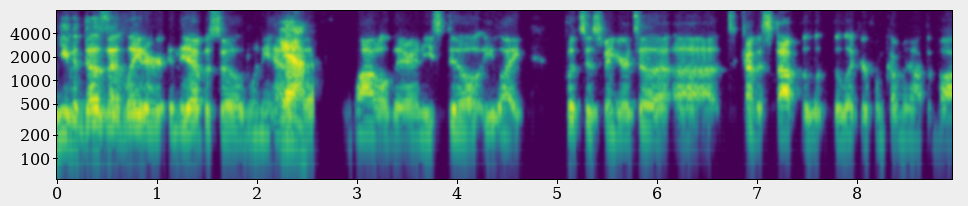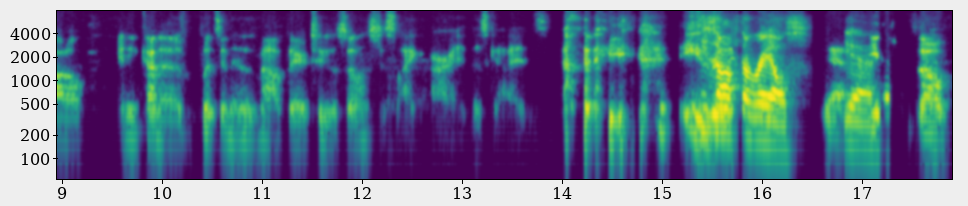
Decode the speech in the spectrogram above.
he even does that later in the episode when he has Yeah. that bottle there, and he still he like puts his finger to uh to kind of stop the the liquor from coming out the bottle, and he kind of puts it in his mouth there too. So it's just like, all right, this guy is he, he's, He's, really, off the rails. yeah, Yeah. So,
